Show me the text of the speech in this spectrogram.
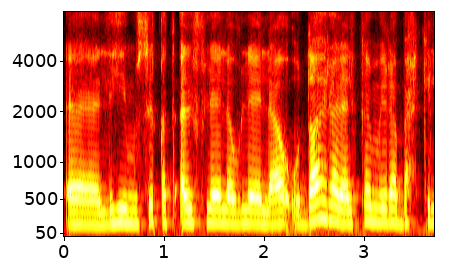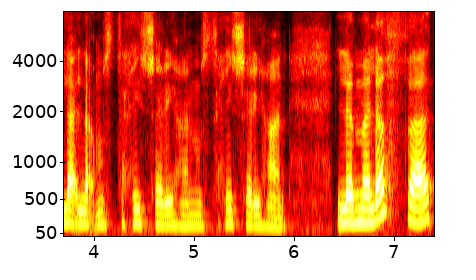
آه، اللي هي موسيقى ألف ليلة وليلة وظاهرة للكاميرا بحكي لا لا مستحيل شريهان مستحيل شريهان. لما لفت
